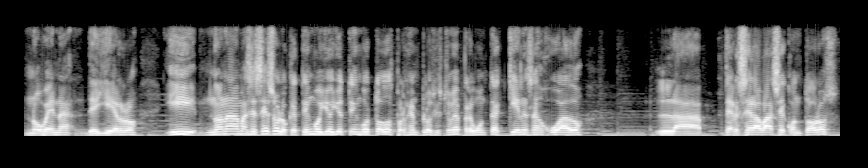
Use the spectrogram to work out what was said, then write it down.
novena de hierro. Y no nada más es eso lo que tengo yo, yo tengo todos, por ejemplo, si usted me pregunta quiénes han jugado la tercera base con toros,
